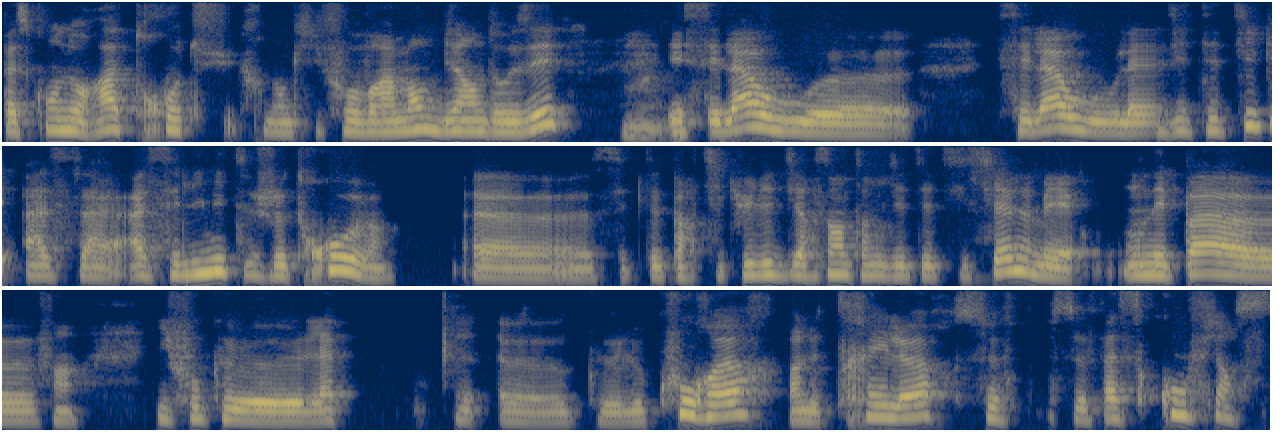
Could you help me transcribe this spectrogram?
parce qu'on aura trop de sucre. Donc, il faut vraiment bien doser. Et c'est là où euh, c'est là où la diététique a, sa, ses limites, je trouve. Euh, c'est peut-être particulier de dire ça en tant que diététicienne, mais on n'est pas. Enfin, il faut que la euh, que le coureur, enfin, le trailer, se, se fasse confiance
